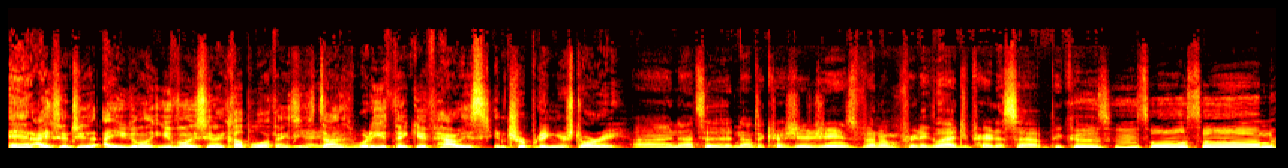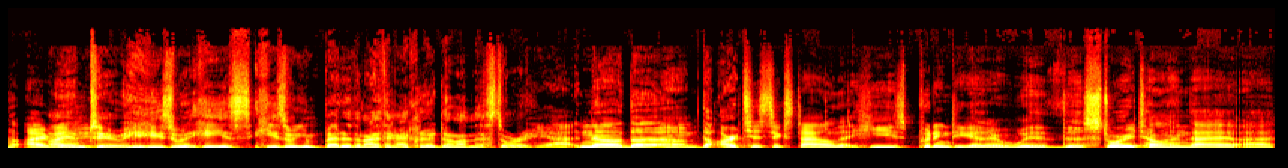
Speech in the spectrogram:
And I sent you, you've only, you've only seen a couple of things he's done. What do you think of how he's interpreting your story? Uh, not to not to crush your dreams, but I'm pretty glad you paired us up because it's awesome. I, I am too. He's doing, he's he's doing better than I think I could have done on this story. Yeah, no, the um, the artistic style that he's putting together with the storytelling that uh,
